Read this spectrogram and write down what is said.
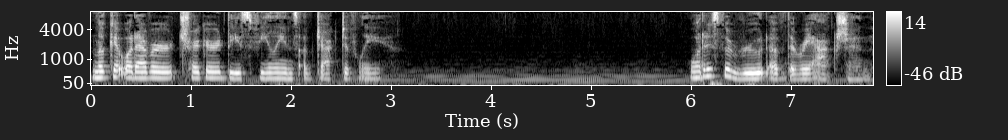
Look at whatever triggered these feelings objectively. What is the root of the reaction?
